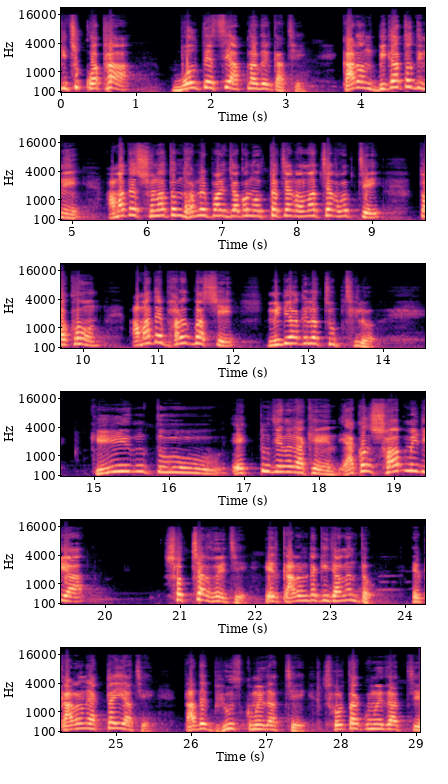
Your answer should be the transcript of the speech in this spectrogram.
কিছু কথা বলতে এসছি আপনাদের কাছে। কারণ বিগত দিনে আমাদের সনাতন ধর্মের পরে যখন অত্যাচার, অনাচার হচ্ছে, তখন আমাদের ভারতবর্ষে মিডিয়াগুলো চুপ ছিল। কিন্তু একটু জেনে রাখেন, এখন সব মিডিয়া সোচ্চার হয়েছে। এর কারণটা কি জানেন তো? এর কারণ একটাই আছে, তাদের ভিউজ কমে যাচ্ছে, শ্রোতা কমে যাচ্ছে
